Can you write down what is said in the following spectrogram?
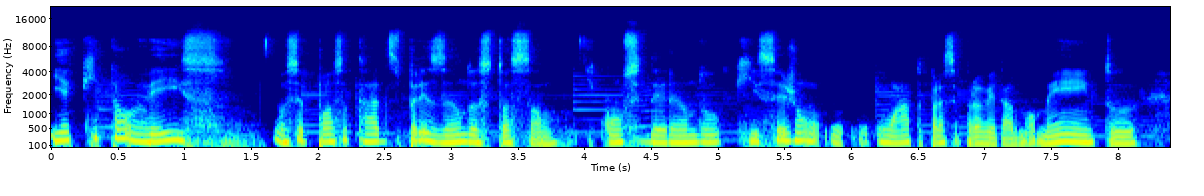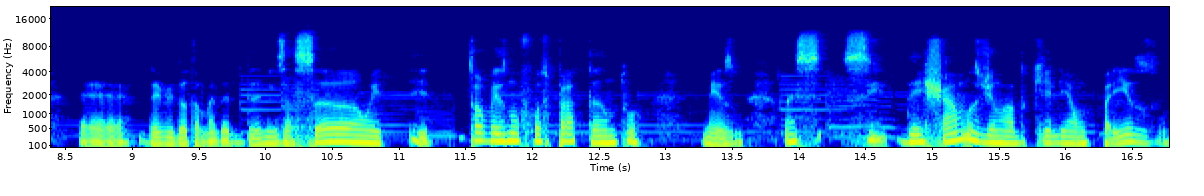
E aqui talvez você possa estar tá desprezando a situação e considerando que seja um, um ato para se aproveitar do momento, é, devido ao tamanho da indenização, e, e talvez não fosse para tanto mesmo. Mas se deixarmos de lado que ele é um preso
